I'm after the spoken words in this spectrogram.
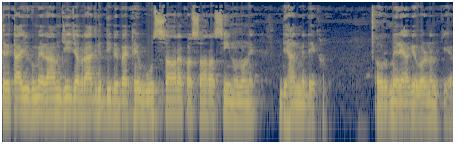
त्रेता युग में राम जी जब राजगद्दी पे बैठे, वो सारा का सारा सीन उन्होंने ध्यान में देखा और मेरे आगे वर्णन किया।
